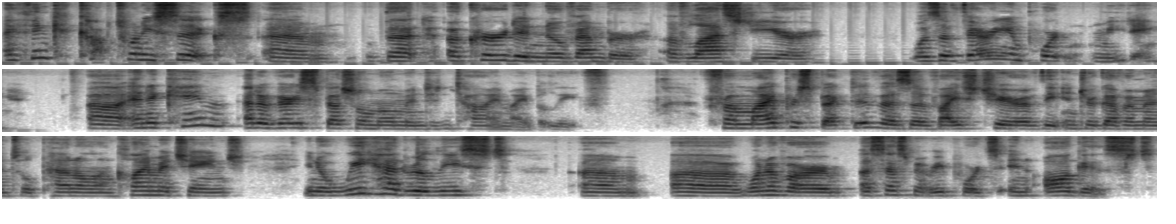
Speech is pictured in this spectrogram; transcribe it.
I think COP26 um, that occurred in November of last year was a very important meeting. Uh, and it came at a very special moment in time, I believe. From my perspective as a vice chair of the Intergovernmental Panel on Climate Change, you know, we had released um, uh, one of our assessment reports in August,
